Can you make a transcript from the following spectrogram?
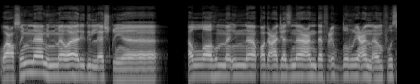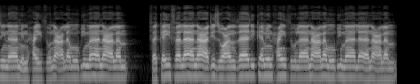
واعصمنا من موارد الأشقياء. اللهم إنا قد عجزنا عن دفع الضر عن أنفسنا من حيث نعلم بما نعلم. فكيف لا نعجز عن ذلك من حيث لا نعلم بما لا نعلم؟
